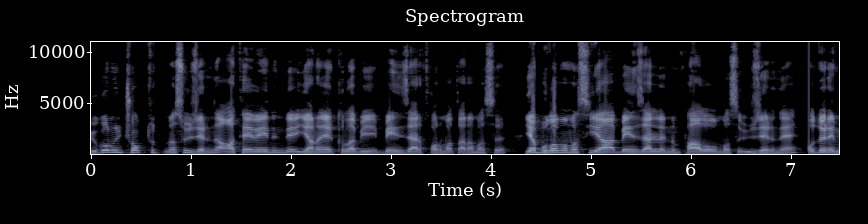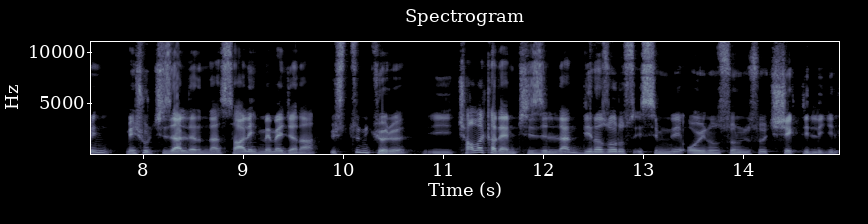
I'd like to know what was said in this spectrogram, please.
Hugo'nun çok tutması üzerine ATV'nin de yana yakıla bir benzer format araması ya bulamaması ya benzerlerinin pahalı olması üzerine o dönemin meşhur çizerlerinden Salih Memecan'a üstün körü çala kalem çizilen Dinozorus isimli oyunun sunucusu Çiçek Dilligil.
